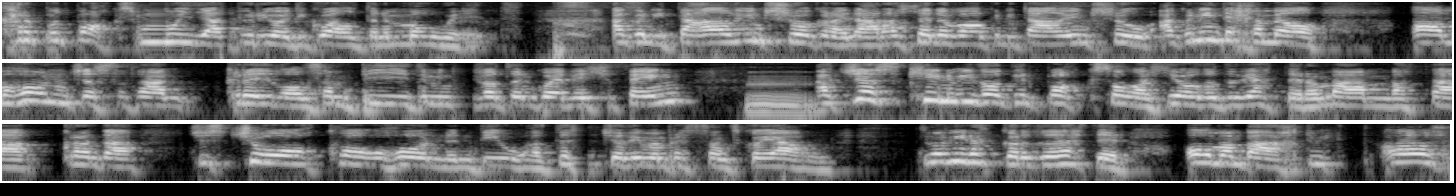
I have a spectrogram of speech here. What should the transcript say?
cardboard box mwyaf dwi rioed i gweld yn y mywyd. Ac o'n i dal i'n trw, ac o'n i'n arall yn y fo, ac o'n i dal i'n trw. Ac o'n i'n dechrau meddwl, o, mae hwn just oedd greulon, sa'n byd yn mynd i fod yn gweddill y thing. Mm. A just cyn i fi ddod i'r bocs ola lle oedd o dyddiadur o mam fatha, gwranda, just joc o hwn yn diwedd, dydio ddim yn bresant go iawn. Dyma fi'n agor o dyddiadur, o, mam bach, dwi'n oh,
